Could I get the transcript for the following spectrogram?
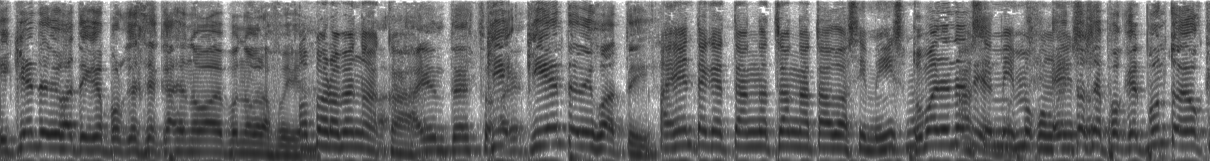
¿Y quién te dijo a ti que porque se case no va a haber pornografía? No, pero ven acá. Hay un texto. ¿Quién, hay- quién te dijo a ti? Hay gente que están, están atados a sí mismo. ¿Tú me estás A sí mismo con Entonces, eso. porque el punto es, ok,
